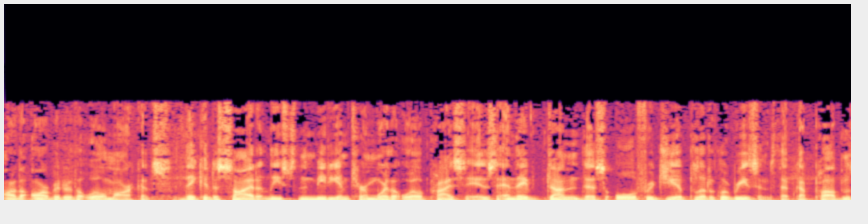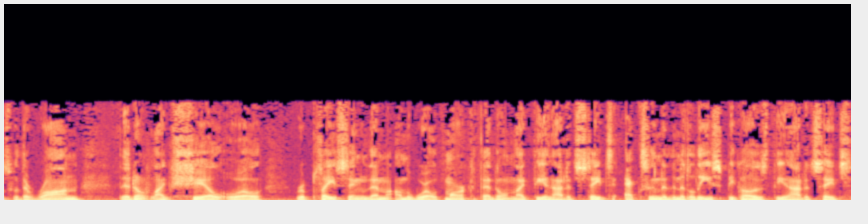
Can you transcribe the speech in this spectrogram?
are the arbiter of the oil markets. They can decide, at least in the medium term, where the oil price is, and they've done this all for geopolitical reasons. They've got problems with Iran. They don't like shale oil replacing them on the world market. They don't like the United States exiting the Middle East because the United States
